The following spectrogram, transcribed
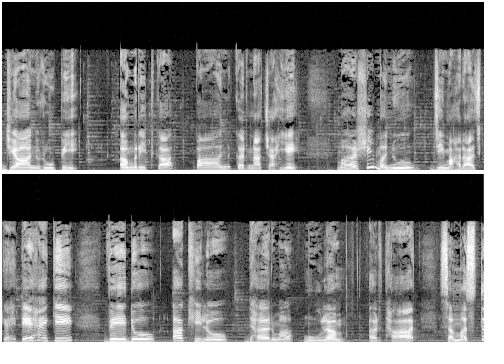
ज्ञान रूपी अमृत का पान करना चाहिए। महर्षि मनु जी महाराज कहते हैं कि वेदो अखिलो धर्म मूलम, अर्थात समस्त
